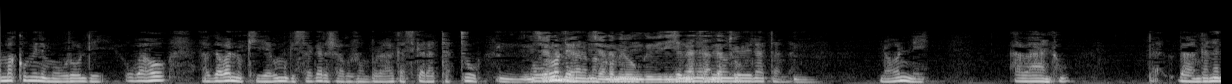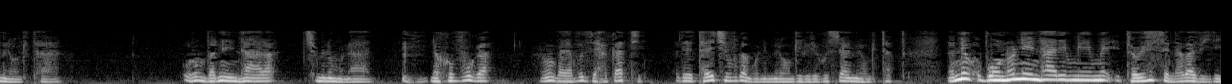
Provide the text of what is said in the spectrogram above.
amakomine mu burundi ubaho agabanukiye bo mu gisagara cya bujumbura hagasigara atatu mm, mu burundi hari amakomine mm. none abantu bangana mirongo itanu urumva ni intara cumi n'umunani mm-hmm. ni ukuvuga urumva yavuze hagati leta y'ikivuga ngo ni mirongo ibiri gusa mirongo itatu none ubuntu n'intara imwe imwe ikaba na babiri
